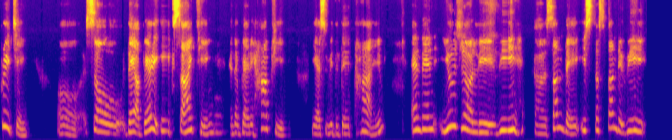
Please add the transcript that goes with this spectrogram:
preaching. Oh, so they are very exciting and they're very happy. Yes, with the time, and then usually we uh, Sunday Easter Sunday we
